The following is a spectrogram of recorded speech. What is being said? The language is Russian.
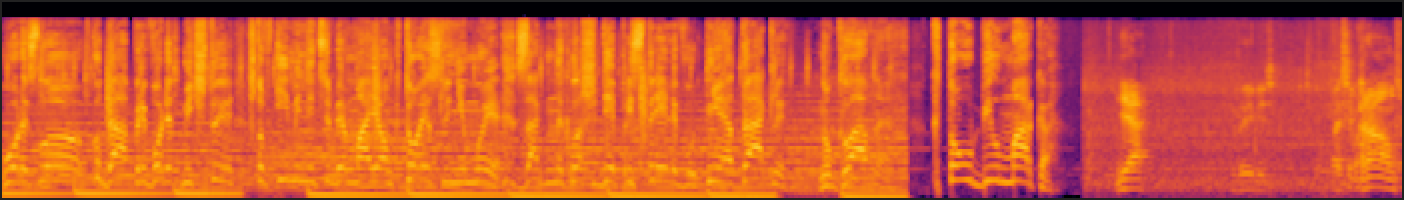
What is love? Куда приводят мечты? Что в имени тебе моем? Кто, если не мы? Загнанных лошадей пристреливают, не так ли? Но главное, кто убил Марка? Я. Заебись. Спасибо. Раунд.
